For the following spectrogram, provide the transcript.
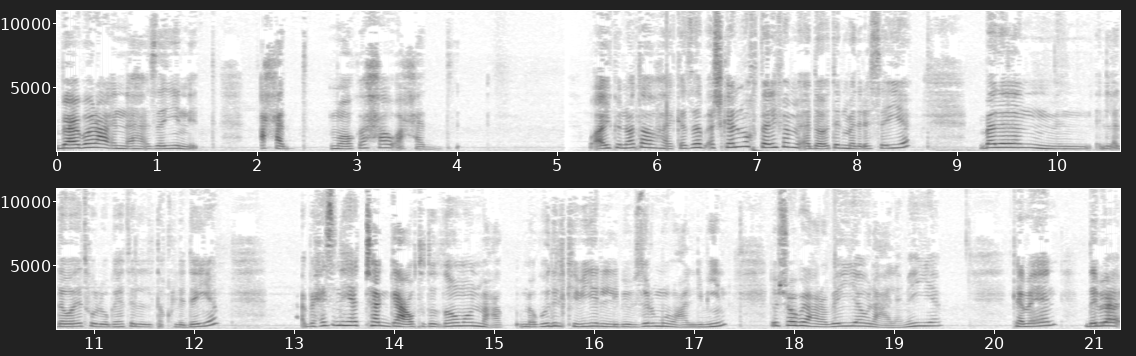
بعبارة عن إنها زينت أحد مواقعها وأحد وأيقوناتها وهكذا بأشكال مختلفة من الأدوات المدرسية بدلا من الأدوات والوجهات التقليدية بحيث إن هي تشجع وتتضامن مع المجهود الكبير اللي بيبذله المعلمين للشعوب العربية والعالمية. كمان ده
